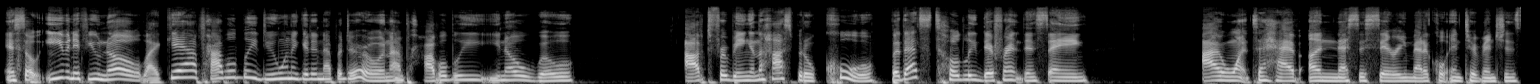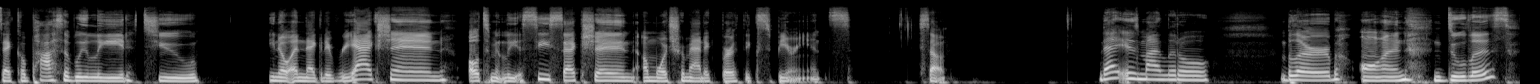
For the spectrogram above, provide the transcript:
And so even if you know, like, yeah, I probably do want to get an epidural and I probably, you know, will opt for being in the hospital, cool. But that's totally different than saying, I want to have unnecessary medical interventions that could possibly lead to, you know, a negative reaction, ultimately a C section, a more traumatic birth experience. So that is my little blurb on doulas.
